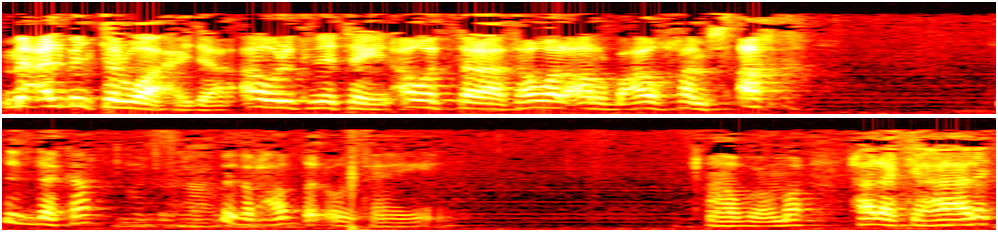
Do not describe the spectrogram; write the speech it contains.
مع البنت الواحدة أو الاثنتين أو الثلاثة أو الأربعة أو خمس أخ للذكر مثل حظ الأنثيين. أبو عمر هلك هالك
